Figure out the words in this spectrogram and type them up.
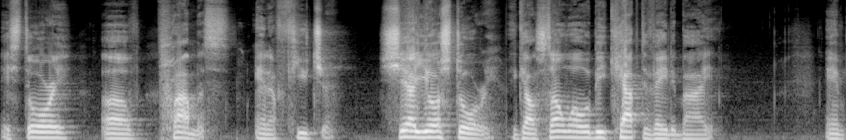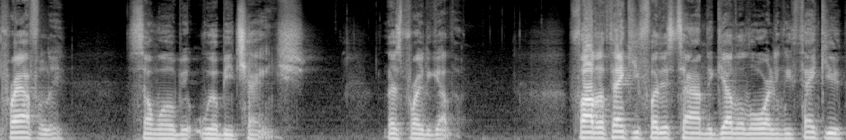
a story of promise, and a future. Share your story because someone will be captivated by it. And prayerfully, someone will be, will be changed. Let's pray together. Father, thank you for this time together, Lord, and we thank you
